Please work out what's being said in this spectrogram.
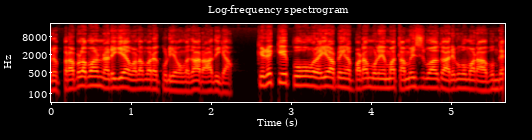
ஒரு பிரபலமான நடிகையாக வளம் வரக்கூடியவங்க தான் ராதிகா. கிழக்கே போகும் ரயில் அப்படிங்கிற படம் மூலயமா தமிழ் சினிமாவுக்கு அறிமுகமான அவங்க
